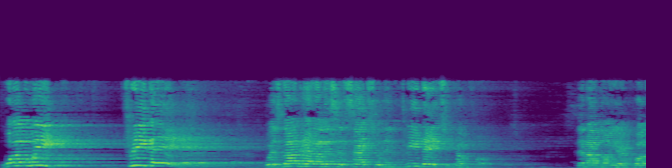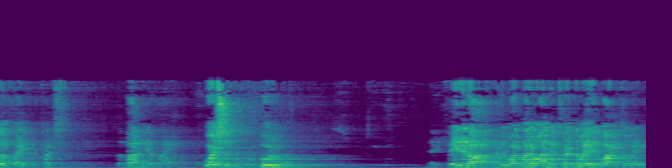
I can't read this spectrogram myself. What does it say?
one week, three days, who has not had illicit sex within three days, you come forward. Then I'll know you're qualified to touch the body of my worshipful Guru. They faded off. Every one by one, they turned away, they walked away.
